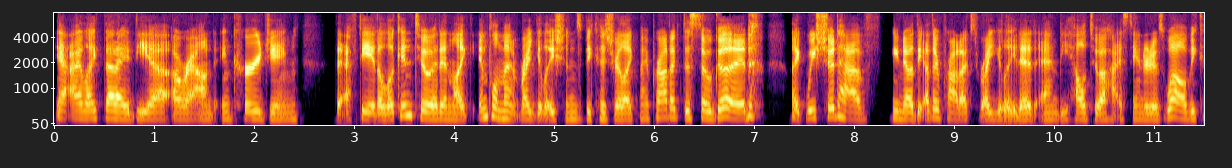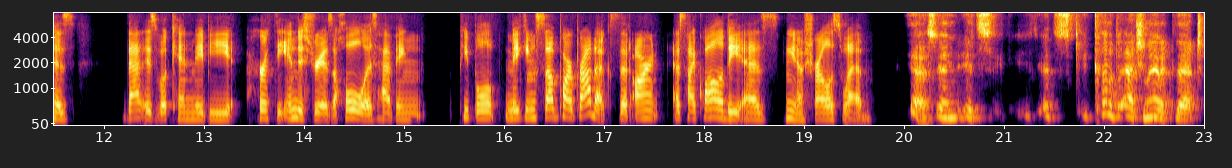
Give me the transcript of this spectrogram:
yeah, I like that idea around encouraging the FDA to look into it and like implement regulations because you're like, my product is so good. Like, we should have, you know, the other products regulated and be held to a high standard as well, because that is what can maybe hurt the industry as a whole is having people making subpar products that aren't as high quality as, you know, Charlotte's Web. Yes. And it's, it's kind of axiomatic that,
